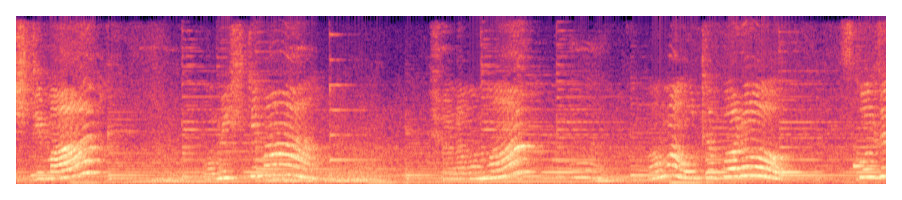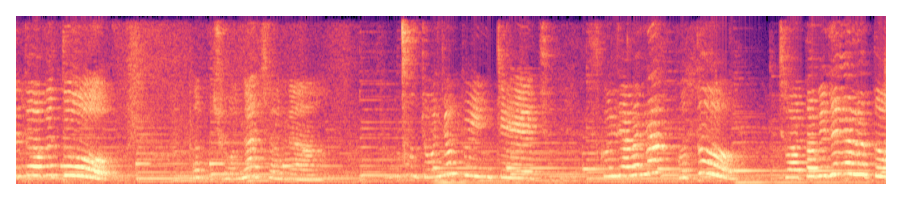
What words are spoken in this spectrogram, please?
মিষ্টিমা ও মিষ্টিমা শোনো মামা মামা উঠে পড়ো। স্কুল যেতে হবে তো। ছোনা ছোনা। ছোনা প্রিন্সেস। স্কুল যাবে না? ও তো। ছটা বেজে গেল তো।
